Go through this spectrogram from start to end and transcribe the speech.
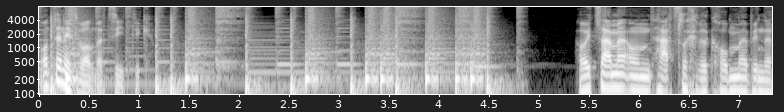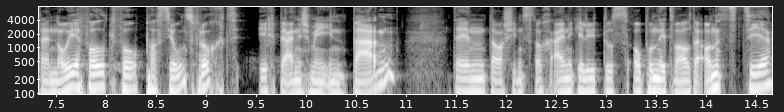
und der Nidwaldner Zeitung. Hallo zusammen und herzlich willkommen bei einer neuen Folge von Passionsfrucht. Ich bin eines mehr in Bern, denn da scheint es doch einige Leute aus Ob- und Nidwalden anzuziehen.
